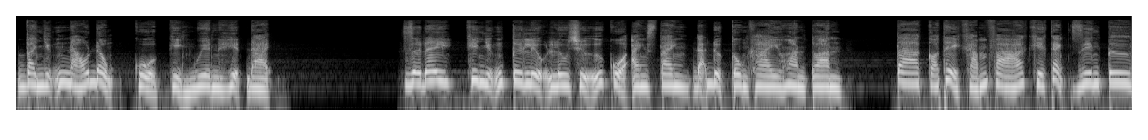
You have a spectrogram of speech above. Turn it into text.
và những náo động của kỷ nguyên hiện đại. Giờ đây, khi những tư liệu lưu trữ của einstein đã được công khai hoàn toàn, ta có thể khám phá khía cạnh riêng tư,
